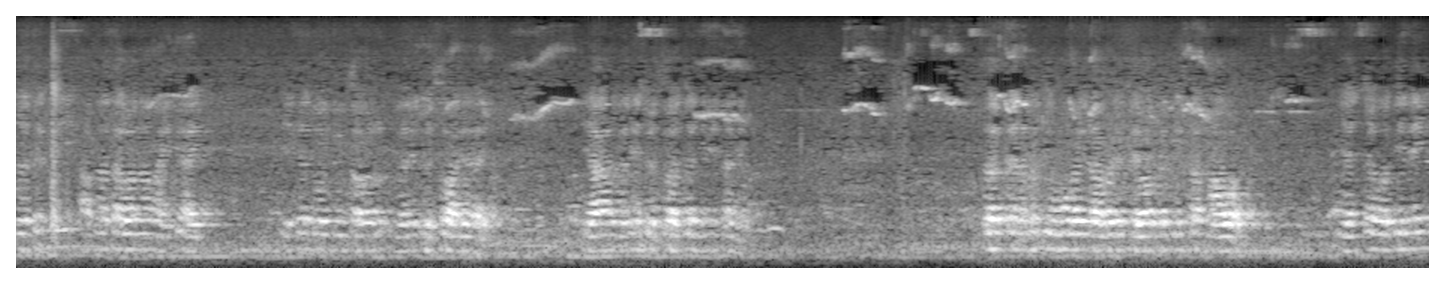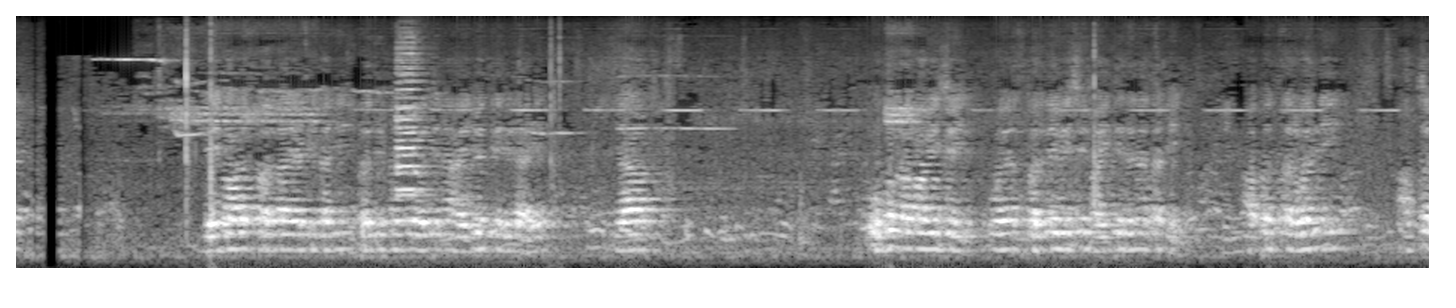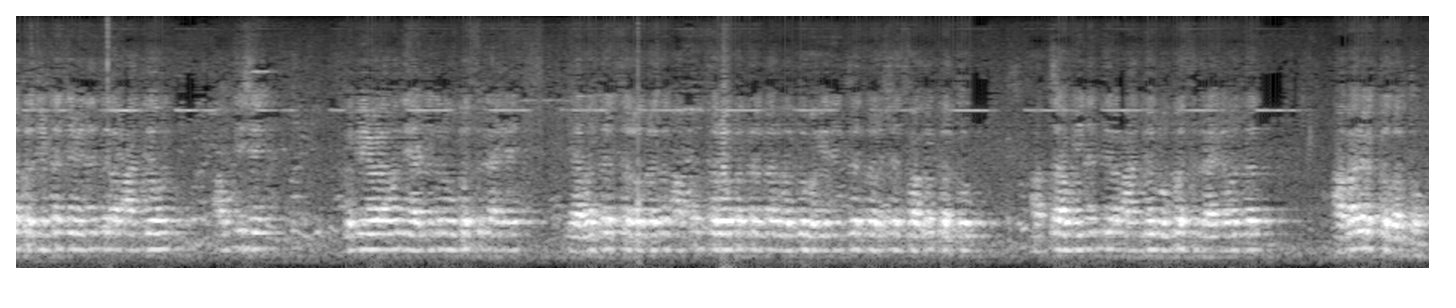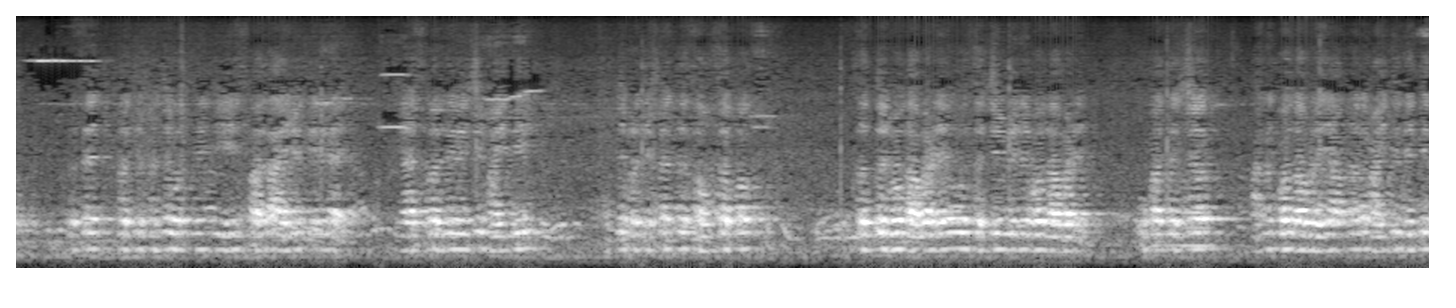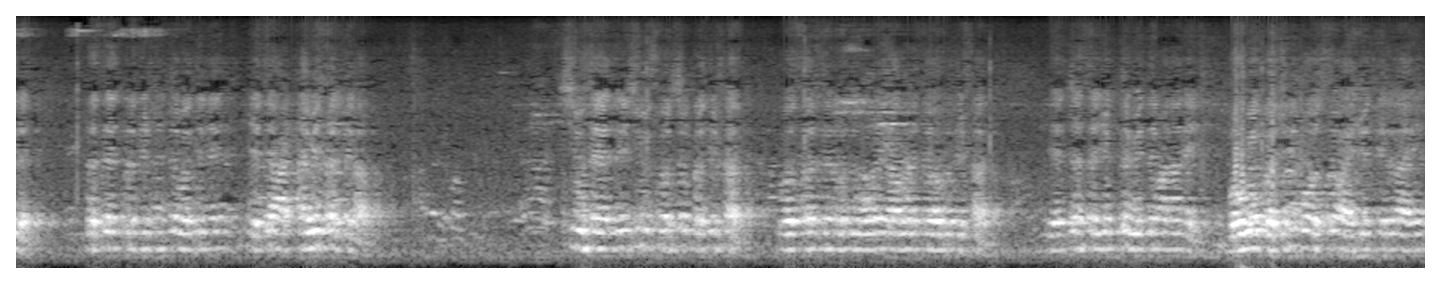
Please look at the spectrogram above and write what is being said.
जसं की आपल्या सर्वांना माहिती आहे येत्या दोन दिवसावर गणेशोत्सव आलेला आहे. या गणेशोत्सवाच्या निमित्ताने सर गणपती उमाबाई दाभाडे सेवा प्रतिष्ठान मावळ यांच्या वतीने बेकावळ स्पर्धा या ठिकाणी प्रतिष्ठानच्या वतीने आयोजित केलेली आहे. या उपक्रमाविषयी व या स्पर्धेविषयी माहिती देण्यासाठी आपण सर्वांनी आमच्या प्रतिष्ठानच्या विनंतीला मान देऊन अतिशय कमी वेळामध्ये या ठिकाणी उपस्थित आहे. याबद्दल सर्वप्रथम आपण सर्व पत्रकार बंधू भगिनींचं हर्ष स्वागत करतो. आमच्या विनंतीला मान देऊन उपस्थित राहिल्याबद्दल आभार व्यक्त करतो. तसेच प्रतिष्ठानच्या वतीने जी ही स्पर्धा आयोजित केलेली आहे या स्पर्धेची माहिती आमचे प्रतिष्ठानचे संस्थापक संतोष भाऊ दाभाडे व सचिव विजय भाऊ दाभाडे उपाध्यक्ष आनंद भाऊ दाभाडे हे आपल्याला माहिती देतीलच तसेच प्रतिष्ठानच्या वतीने येत्या अठ्ठावीस तारखेला शिवसह्याद्री शिवस्पर्श प्रतिष्ठान व सरसेनापती मुंबई दाभाडे सेवा प्रतिष्ठान यांच्या संयुक्त विद्यमानाने भव्य भजनी महोत्सव आयोजित केलेला आहे.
